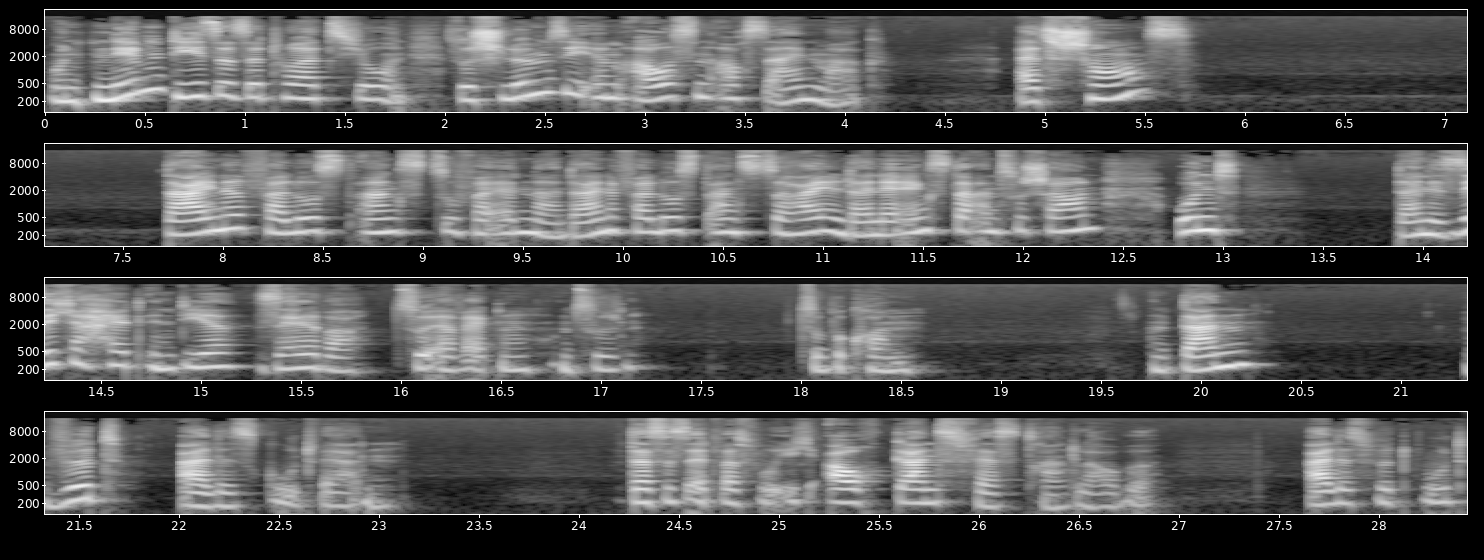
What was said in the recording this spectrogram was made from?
und nimm diese Situation, so schlimm sie im Außen auch sein mag, als Chance, deine Verlustangst zu verändern, deine Verlustangst zu heilen, deine Ängste anzuschauen und deine Sicherheit in dir selber zu erwecken und zu, zu bekommen. Und dann wird alles gut werden. Das ist etwas, wo ich auch ganz fest dran glaube alles wird gut.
